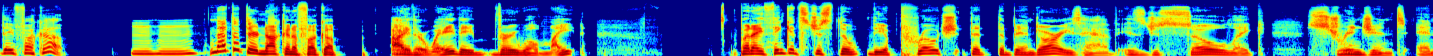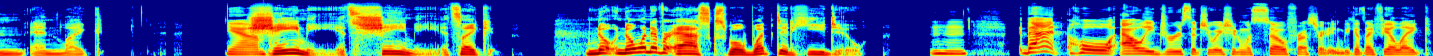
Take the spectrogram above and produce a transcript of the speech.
they fuck up mm-hmm. not that they're not going to fuck up either way they very well might but i think it's just the the approach that the Bhandaris have is just so like stringent and and like Yeah. shamey it's shamey it's like no no one ever asks well what did he do hmm That whole Alli Drew situation was so frustrating because I feel like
